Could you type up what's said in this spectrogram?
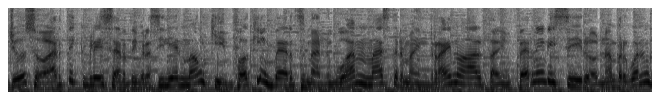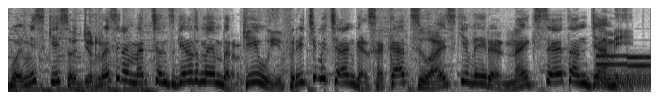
Juso, Arctic Blizzard, The Brazilian Monkey, Fucking Birdsman, One Mastermind, Rhino Alpha, Infernity Zero, Number 1 Guemiskiso, Your Resident Merchants Guild member, Kiwi, Free Chimichangas, Hakatsu, Ice Cube Nike Seth, and Jammy.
